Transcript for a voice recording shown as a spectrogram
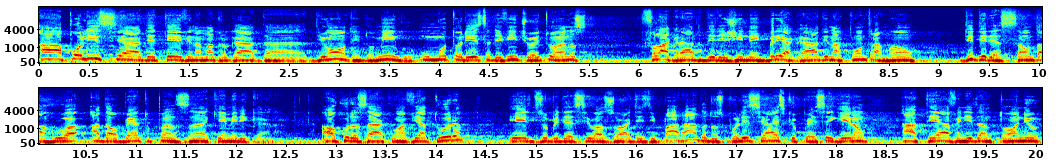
A polícia deteve na madrugada de ontem, domingo, um motorista de 28 anos flagrado dirigindo embriagado e na contramão de direção da rua Adalberto Panzan, aqui em Americana. Ao cruzar com a viatura, ele desobedeceu às ordens de parada dos policiais que o perseguiram até a Avenida Antônio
